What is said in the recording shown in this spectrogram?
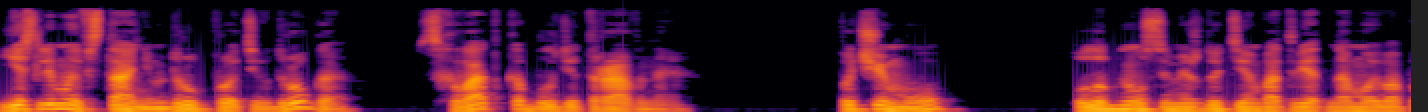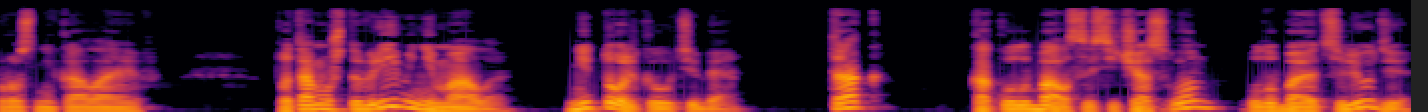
если мы встанем друг против друга, схватка будет равная. Почему? Улыбнулся между тем в ответ на мой вопрос Николаев. Потому что времени мало, не только у тебя. Так, как улыбался сейчас он, улыбаются люди,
